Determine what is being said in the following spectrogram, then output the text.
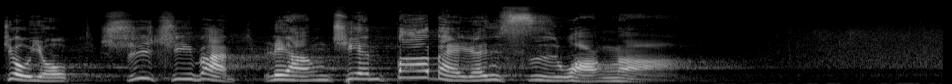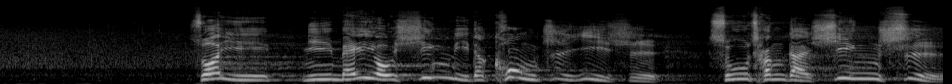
就有十七万两千八百人死亡啊！所以你没有心理的控制意识，俗称的心事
